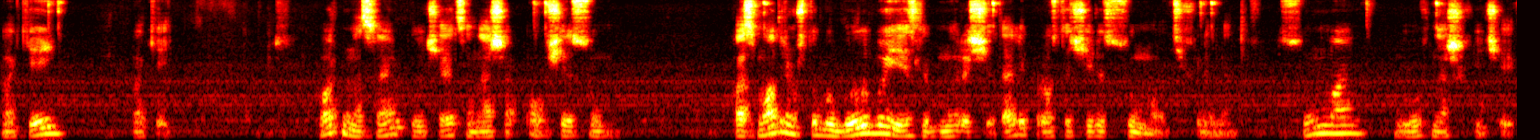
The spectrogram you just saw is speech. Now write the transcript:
Окей, окей. Вот у нас с вами получается наша общая сумма. Посмотрим, что бы было бы, если бы мы рассчитали просто через сумму этих элементов сумма двух наших ячеек.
